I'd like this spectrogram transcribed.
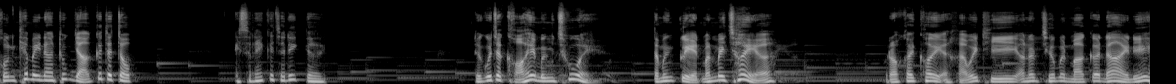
ทนแค่ไม่นานทุกอย่างก็จะจบ ไอ้สแน็คก็จะได้เกิด ถึงกูจะขอให้มึงช่วย แต่มึงเกลียดมันไม่ใช่เหรอ เราค่อยๆ หาวิธีเอาน้ำเชื้อมันมาก็ได้นี่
